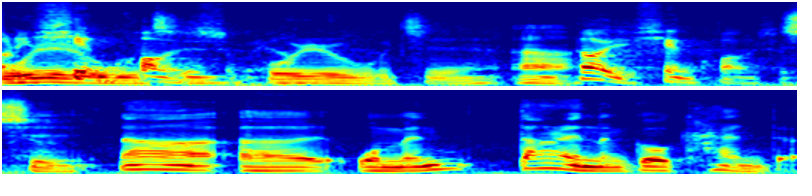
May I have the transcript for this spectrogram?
无日无知，无日无知啊！到底现况是是那呃，我们当然能够看的，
